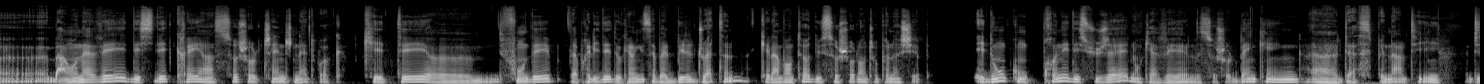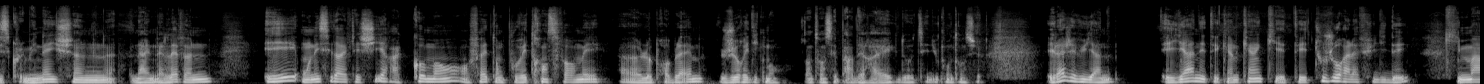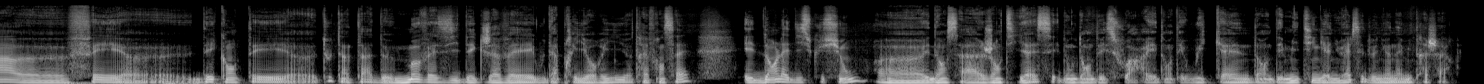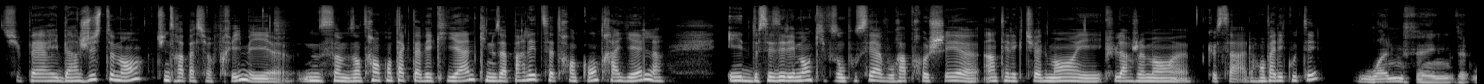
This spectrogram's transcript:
bah on avait décidé de créer un social change network qui était euh, fondé d'après l'idée de quelqu'un qui s'appelle Bill Dratton, qui est l'inventeur du social entrepreneurship. Et donc, on prenait des sujets, donc il y avait le social banking, death penalty, discrimination, 9-11, et on essaie de réfléchir à comment, en fait, on pouvait transformer euh, le problème juridiquement. J'entends c'est par des règles, d'autres c'est du contentieux. Et là, j'ai vu Yann. Et Yann était quelqu'un qui était toujours à l'affût d'idées, qui m'a euh, fait euh, décanter tout un tas de mauvaises idées que j'avais ou d'a priori très français. Et dans la discussion, et dans sa gentillesse, et donc dans des soirées, dans des week-ends, dans des meetings annuels, c'est devenu un ami très cher. Super. Et bien justement, tu ne seras pas surpris, mais euh, nous sommes entrés en contact avec Yann qui nous a parlé de cette rencontre à Yale et de ces éléments qui vous ont poussé à vous rapprocher euh, intellectuellement et plus largement euh, que ça. Alors on va l'écouter.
